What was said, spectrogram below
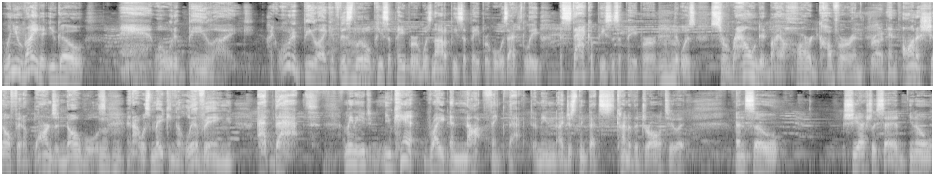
when you write it, you go, man, what would it be like? Like, what would it be like if this mm. little piece of paper was not a piece of paper, but was actually a stack of pieces of paper mm-hmm. that was surrounded by a hard cover and Right. and on a shelf at a Barnes and Nobles, mm-hmm. and I was making a living at that. I mean, you you can't write and not think that. I mean, I just think that's kind of the draw to it. And so she actually said, you know,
